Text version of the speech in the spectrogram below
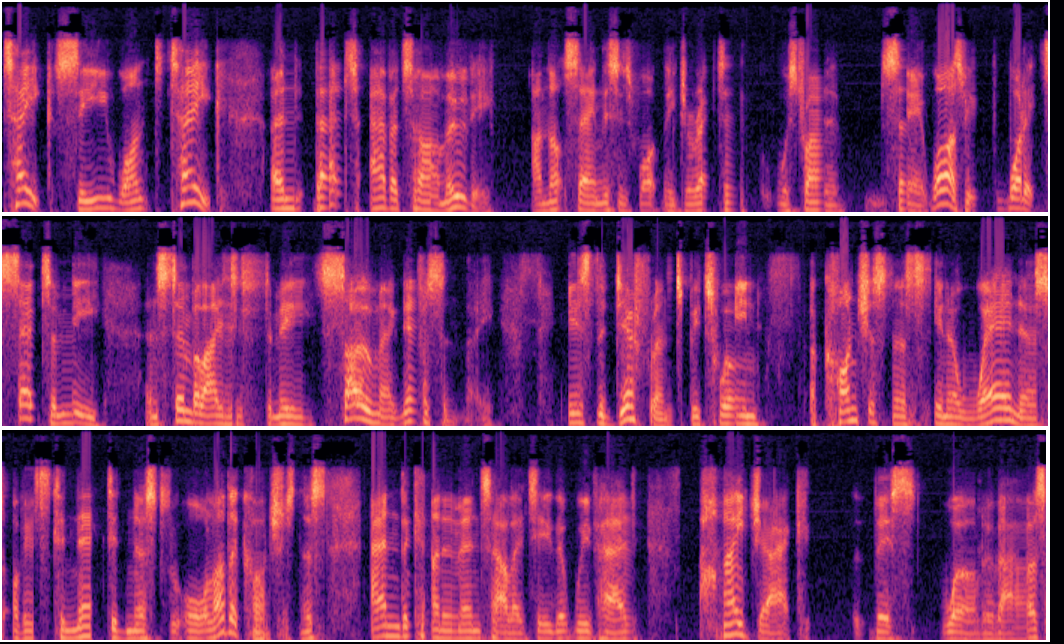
take, see, want, take. And that Avatar movie, I'm not saying this is what the director was trying to say it was. But what it said to me and symbolizes to me so magnificently is the difference between a consciousness in awareness of its connectedness to all other consciousness and the kind of mentality that we've had hijack this world of ours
